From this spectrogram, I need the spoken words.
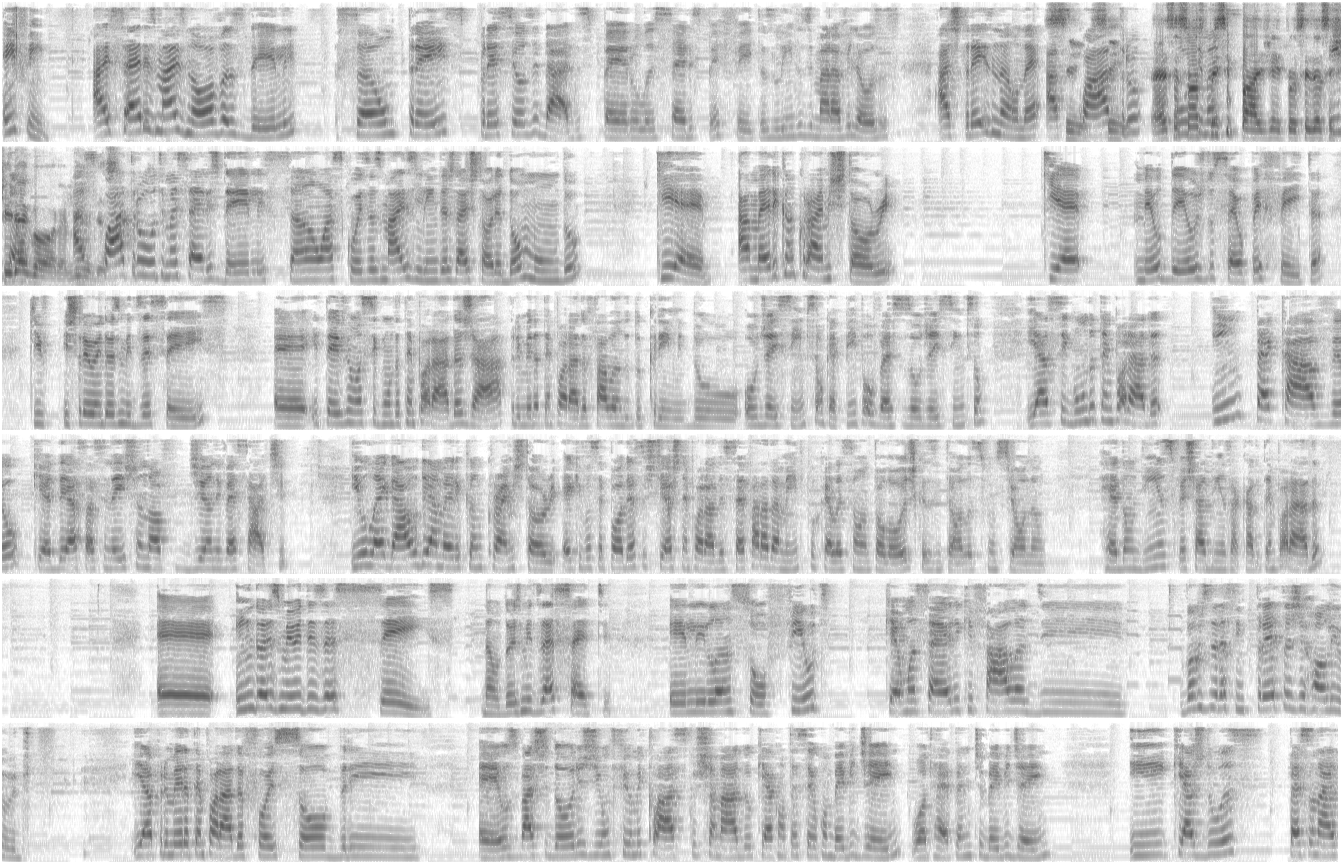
Enfim, as séries mais novas dele são três preciosidades, pérolas, séries perfeitas, lindas e maravilhosas. As três não, né? As sim, quatro. Sim. Essas últimas... são as principais, gente, pra vocês assistirem então, agora. Lindas. As quatro últimas séries deles são as coisas mais lindas da história do mundo. Que é American Crime Story. Que é, meu Deus do céu, perfeita. Que estreou em 2016. É, e teve uma segunda temporada já. Primeira temporada falando do crime do O.J. Simpson, que é People vs. O.J. Simpson. E a segunda temporada impecável, que é The Assassination of Gianni Versace. E o legal de American Crime Story é que você pode assistir as temporadas separadamente, porque elas são antológicas, então elas funcionam redondinhas, fechadinhas a cada temporada. É, em 2016, não, 2017, ele lançou Field, que é uma série que fala de, vamos dizer assim, tretas de Hollywood. E a primeira temporada foi sobre é, os bastidores de um filme clássico chamado O que aconteceu com Baby Jane, What Happened to Baby Jane, e que as duas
